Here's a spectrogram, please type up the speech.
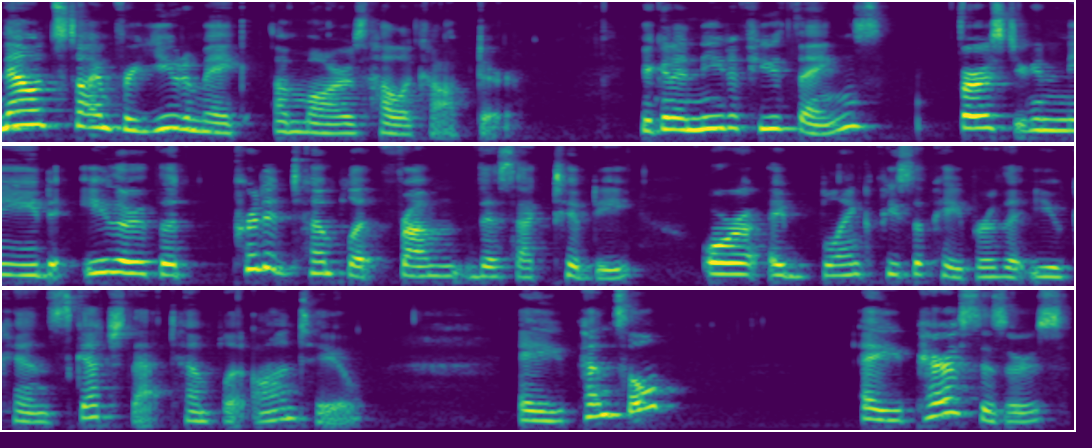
Now it's time for you to make a Mars helicopter. You're going to need a few things. First, you're going to need either the printed template from this activity or a blank piece of paper that you can sketch that template onto, a pencil, a pair of scissors,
